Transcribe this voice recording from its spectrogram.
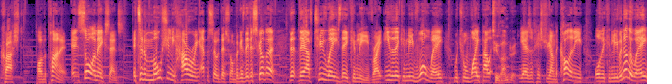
crashed on the planet. It sort of makes sense. It's an emotionally harrowing episode, this one, because they discover that they have two ways they can leave, right? Either they can leave one way, which will wipe out 200. years of history on the colony, or they can leave another way,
